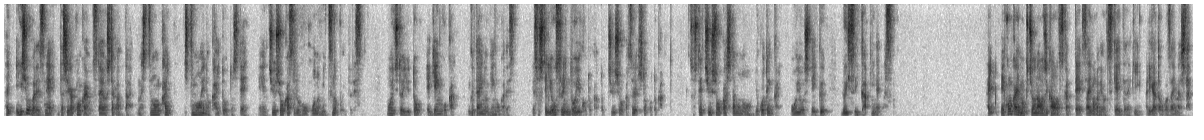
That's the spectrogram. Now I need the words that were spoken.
はい。以上がですね、私が今回お伝えをしたかった、まあ、質問質問への回答として、え抽象化する方法の3つのポイントです。もう一度言うと、え言語化、具体の言語化です。そして要するにどういうことかと抽象化する一言化。そして抽象化したものを横展開、応用していく類推化になります。はい。今回も貴重なお時間を使って最後までお付き合いいただきありがとうございました。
